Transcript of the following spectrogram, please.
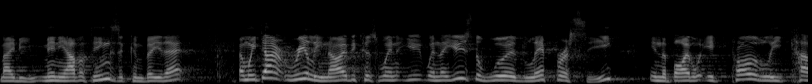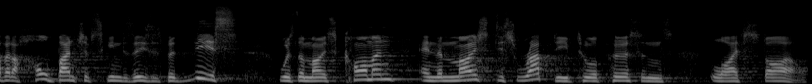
Maybe many other things that can be that. And we don't really know because when, you, when they use the word leprosy in the Bible, it probably covered a whole bunch of skin diseases, but this was the most common and the most disruptive to a person's lifestyle.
